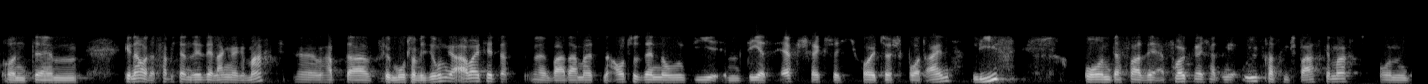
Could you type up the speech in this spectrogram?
Und ähm, genau, das habe ich dann sehr, sehr lange gemacht. Äh, habe da für Motorvision gearbeitet. Das äh, war damals eine Autosendung, die im DSF, Schrägstrich heute Sport 1, lief. Und das war sehr erfolgreich, hat mir ultra viel Spaß gemacht. Und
